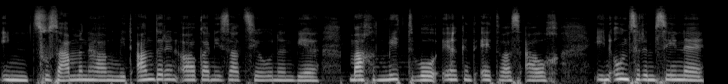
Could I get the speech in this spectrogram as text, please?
im Zusammenhang mit anderen Organisationen. Wir machen mit, wo irgendetwas auch in unserem Sinne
